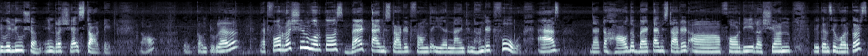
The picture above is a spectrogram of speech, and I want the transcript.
revolution in russia started. Now they come together that for russian workers bad time started from the year 1904 as that how the bad time started uh, for the Russian, you can say workers,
